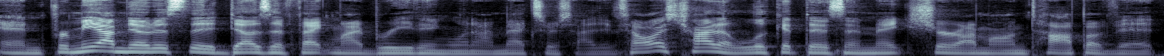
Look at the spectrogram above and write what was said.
And for me, I've noticed that it does affect my breathing when I'm exercising. So I always try to look at this and make sure I'm on top of it.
